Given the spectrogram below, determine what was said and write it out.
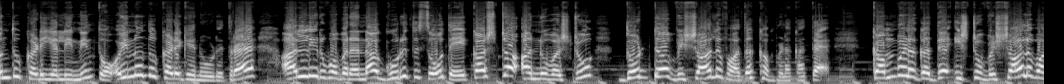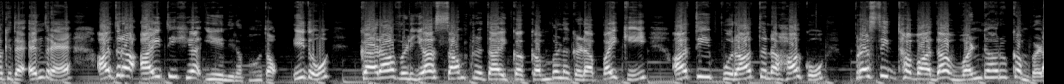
ಒಂದು ಕಡೆಯಲ್ಲಿ ನಿಂತು ಇನ್ನೊಂದು ಕಡೆಗೆ ನೋಡಿದ್ರೆ ಅಲ್ಲಿರುವವರನ್ನ ಗುರುತಿಸೋದೇ ಕಷ್ಟ ಅನ್ನುವಷ್ಟು ದೊಡ್ಡ ವಿಶಾಲವಾದ ಕಂಬಳಗತ್ತೆ ಕಂಬಳಗದ್ದೆ ಇಷ್ಟು ವಿಶಾಲವಾಗಿದೆ ಅಂದ್ರೆ ಅದರ ಐತಿಹ್ಯ ಏನಿರಬಹುದು? ಇದು ಕರಾವಳಿಯ ಸಾಂಪ್ರದಾಯಿಕ ಕಂಬಳಗಳ ಪೈಕಿ ಅತಿ ಪುರಾತನ ಹಾಗೂ ಪ್ರಸಿದ್ಧವಾದ ವಂಡಾರು ಕಂಬಳ.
